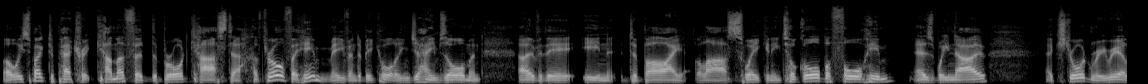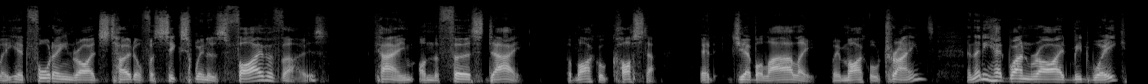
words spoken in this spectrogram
Well, we spoke to Patrick Cummerford, the broadcaster. A thrill for him, even to be calling James Orman over there in Dubai last week. And he took all before him, as we know. Extraordinary, really. He had 14 rides total for six winners. Five of those came on the first day for Michael Costa at Jebel Ali, where Michael trains. And then he had one ride midweek,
